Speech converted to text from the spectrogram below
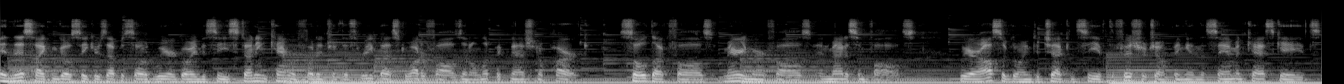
In this Hike and Go Seekers episode, we are going to see stunning camera footage of the three best waterfalls in Olympic National Park Sol Duc Falls, Marymere Falls, and Madison Falls. We are also going to check and see if the fish are jumping in the Salmon Cascades.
